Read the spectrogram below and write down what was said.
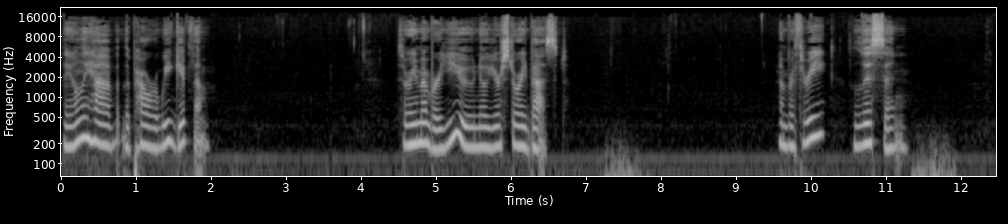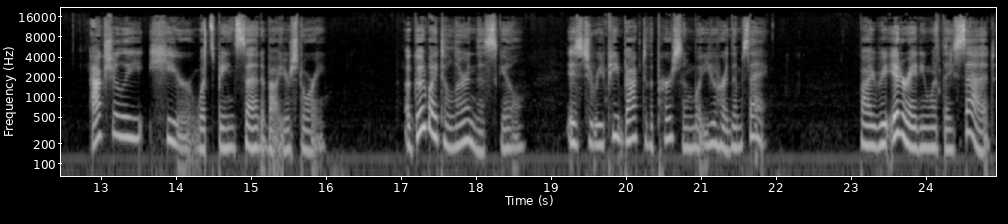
they only have the power we give them. So remember, you know your story best. Number three, listen. Actually hear what's being said about your story. A good way to learn this skill is to repeat back to the person what you heard them say. By reiterating what they said,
